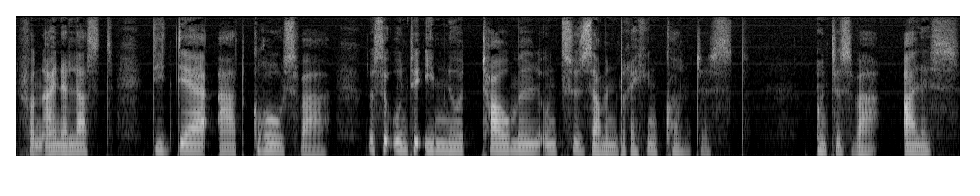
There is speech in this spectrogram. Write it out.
von einer Last, die derart groß war, dass du unter ihm nur taumeln und zusammenbrechen konntest. Und es war alles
